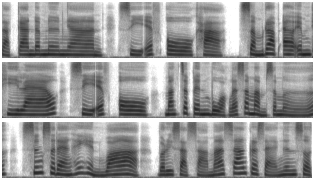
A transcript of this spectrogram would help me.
จากการดำเนินงาน CFO ค่ะ สำหรับ LMT แล้ว CFO มักจะเป็นบวกและสม่ำเสมอ ซึ่งแสดงให้เห็นว่า บริษัทสามารถสร้างกระแสเงินสด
